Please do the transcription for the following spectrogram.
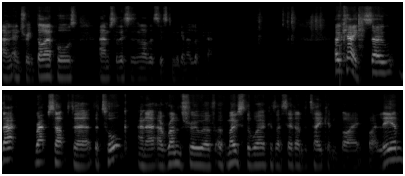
and entering diapause. Um, so this is another system we're going to look at. Okay, so that wraps up the, the talk and a, a run through of, of most of the work, as I said, undertaken by, by Liam.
